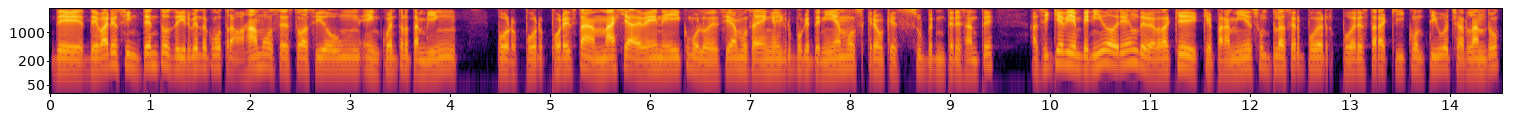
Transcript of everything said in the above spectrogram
de, varios intentos de ir viendo cómo trabajamos. Esto ha sido un encuentro también por, por, por esta magia de BNI, como lo decíamos ahí en el grupo que teníamos. Creo que es súper interesante. Así que bienvenido, Adrián. De verdad que, que, para mí es un placer poder, poder estar aquí contigo charlando.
